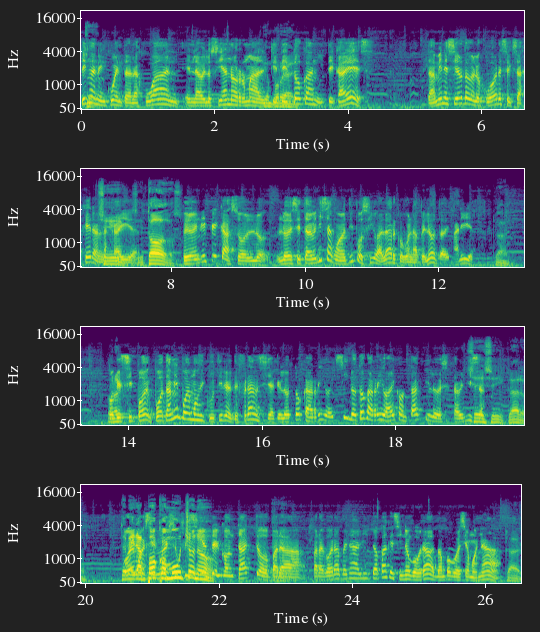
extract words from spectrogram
Tengan en cuenta la jugada en, en la velocidad normal, Tiempo que te real. tocan y te caes. También es cierto que los jugadores exageran las caídas. sí, todos. Pero en este caso lo, lo desestabiliza cuando el tipo se iba al arco con la pelota de María. Claro. Porque si pode- po- también podemos discutir el de Francia, que lo toca arriba. Y sí, lo toca arriba, hay contacto y lo desestabiliza. Sí, sí, claro. Te Podemos decir, poco, no mucho, no. el contacto para, para cobrar penal. Y capaz que si no cobraba tampoco decíamos nada. Claro,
